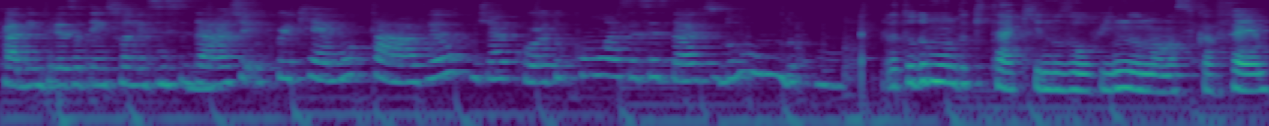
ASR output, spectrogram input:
cada empresa tem sua necessidade, porque é mutável de acordo com as necessidades do mundo. Para todo mundo que tá aqui nos ouvindo no nosso café,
